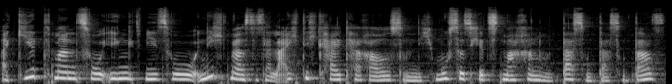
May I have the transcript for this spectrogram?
agiert man so irgendwie so nicht mehr aus dieser Leichtigkeit heraus und ich muss das jetzt machen und das und das und das.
